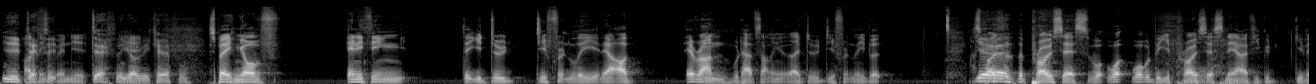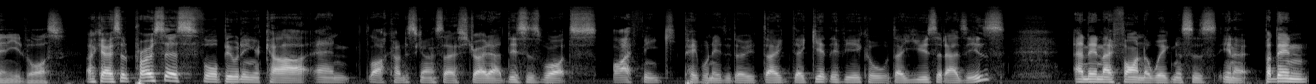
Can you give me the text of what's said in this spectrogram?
You definitely, you- definitely yeah. got to be careful. Speaking of anything that you do differently, now I, everyone would have something that they do differently, but I suppose Yeah. the, the process. What, what what would be your process now if you could give any advice? Okay, so the process for building a car, and like I'm just going to say straight out, this is what I think people need to do. They they get their vehicle, they use it as is, and then they find the weaknesses in it. But then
